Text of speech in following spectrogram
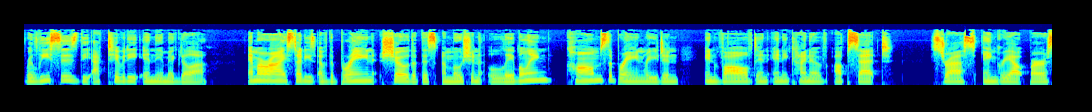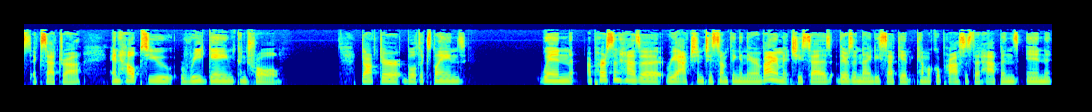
Releases the activity in the amygdala. MRI studies of the brain show that this emotion labeling calms the brain region involved in any kind of upset, stress, angry outburst, etc., and helps you regain control. Dr. Bolt explains when a person has a reaction to something in their environment, she says there's a 90 second chemical process that happens in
